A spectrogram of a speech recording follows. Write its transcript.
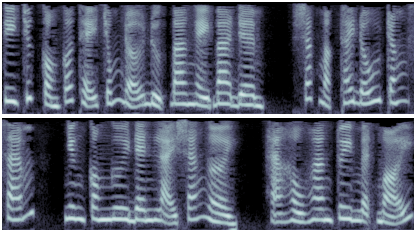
ti chức còn có thể chống đỡ được ba ngày ba đêm, sắc mặt thái đấu trắng xám, nhưng con ngươi đen lại sáng ngời, hạ hầu hoang tuy mệt mỏi,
